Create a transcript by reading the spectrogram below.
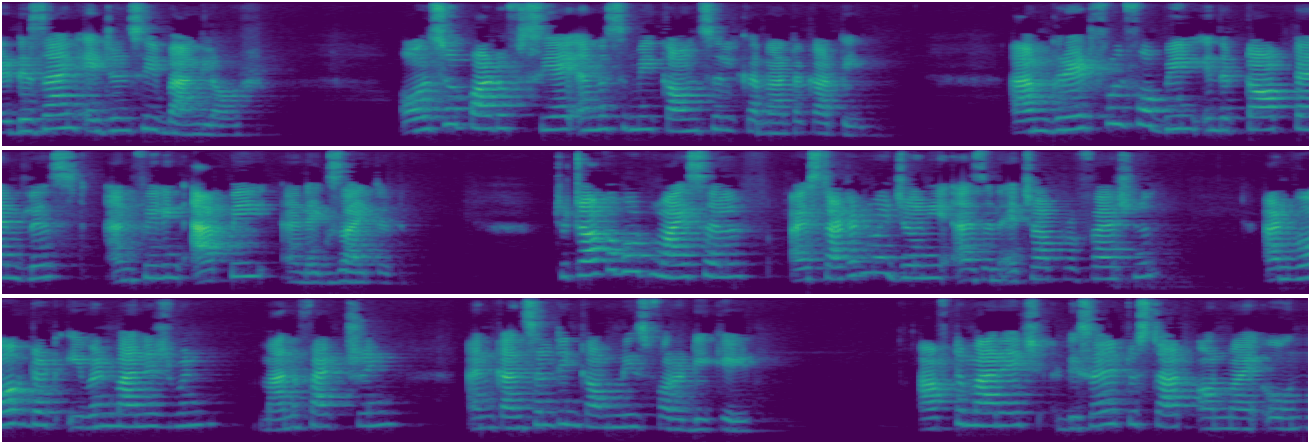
a design agency Bangalore. Also part of CIMSME Council Karnataka team. I am grateful for being in the top 10 list and feeling happy and excited. To talk about myself, I started my journey as an HR professional and worked at event management, manufacturing, and consulting companies for a decade. After marriage, decided to start on my own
